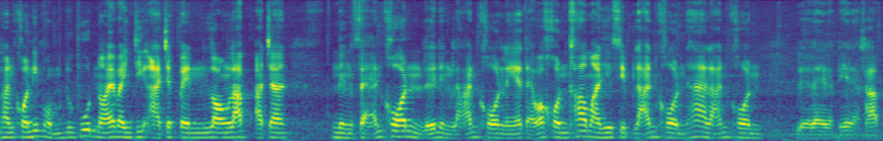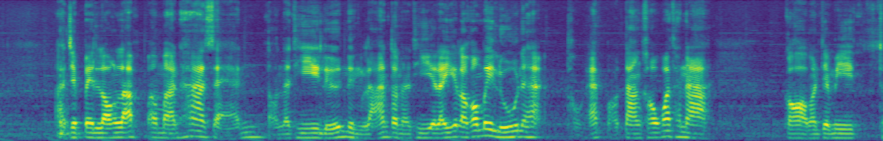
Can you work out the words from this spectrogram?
1,000 คนที่ผมดูพูดน้อยไปจริงๆอาจจะเป็นรองรับอาจจะ1 0 0 0 0แสนคนหรือ 1 ล้านคนอะไรเงี้ยแต่ว่าคนเข้ามาที่10 ล้านคน 5 ล้านคน หรืออะไรแบบนี้นะครับ อาจจะเป็นรองรับประมาณ 5 0 0แสนต่อนาทีหรือ 1 ล้านต่อนาทีอะไรเงี้ยเราก็ไม่รู้นะฮะของแอปเป๋าตังเขาพัฒนา ก็มันจะมีเส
